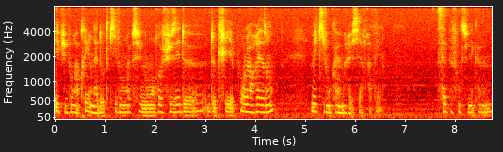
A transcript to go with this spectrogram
et puis bon, après, il y en a d'autres qui vont absolument refuser de, de crier pour leurs raisons, mais qui vont quand même réussir à frapper. Ça peut fonctionner quand même.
